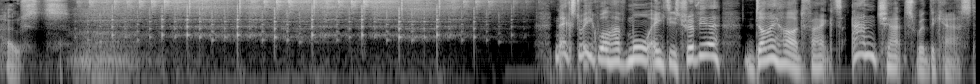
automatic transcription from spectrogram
hosts. Next week, we'll have more 80s trivia, die hard facts, and chats with the cast.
